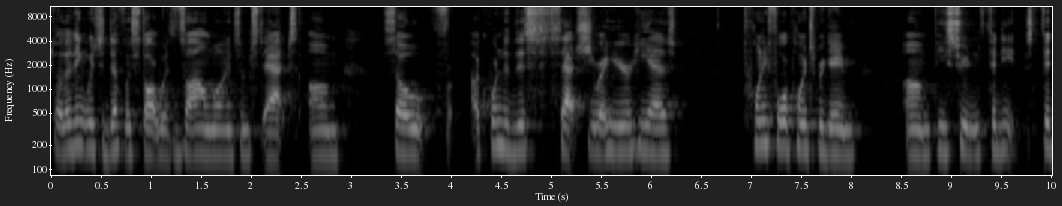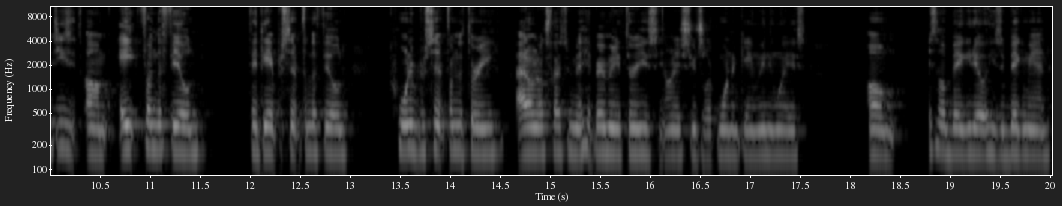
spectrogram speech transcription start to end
So I think we should definitely start with Zion Williamson stats. Um, so for, according to this stat sheet right here, he has 24 points per game. Um, he's shooting 50, 50 um, 8 from the field, 58% from the field, 20% from the three. I don't expect him to hit very many threes. He only shoots like one a game, anyways. Um, it's no big deal. He's a big man.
